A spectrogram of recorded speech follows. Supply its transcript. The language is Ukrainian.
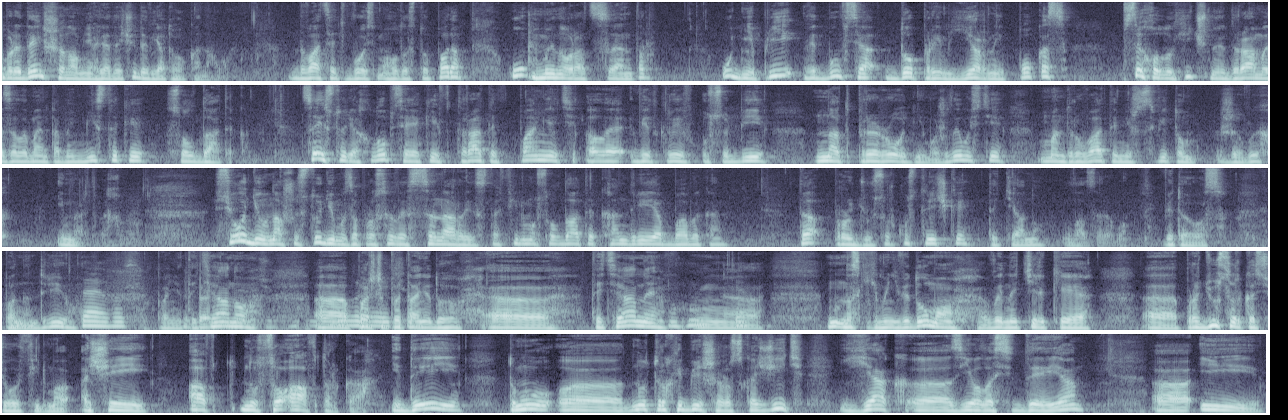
Добрий день, шановні глядачі 9 каналу. 28 листопада у Минора Центр у Дніпрі відбувся допрем'єрний показ психологічної драми з елементами містики Солдатик. Це історія хлопця, який втратив пам'ять, але відкрив у собі надприродні можливості мандрувати між світом живих і мертвих. Сьогодні у нашу студію ми запросили сценариста фільму Солдатик Андрія Бабика та продюсерку стрічки Тетяну Лазареву. Вітаю вас, пане Андрію. Вітаю вас. Пані Тетяно. А, Перше вечір. питання до е, Тетяни. М, е, Ну, наскільки мені відомо, ви не тільки е, продюсерка цього фільму, а ще й авт, ну, соавторка ідеї. Тому е, ну, трохи більше розкажіть, як е, з'явилася ідея е, і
